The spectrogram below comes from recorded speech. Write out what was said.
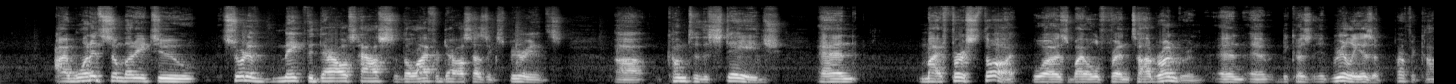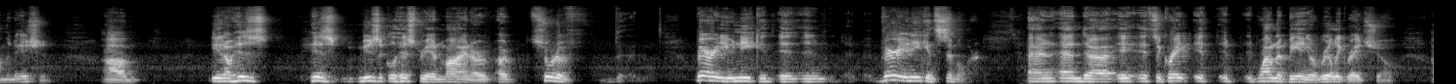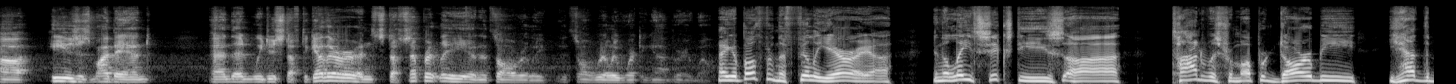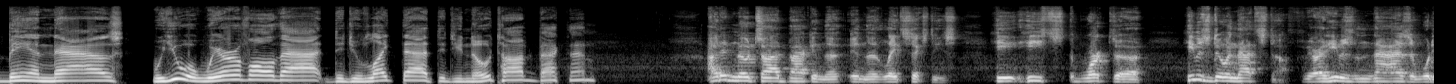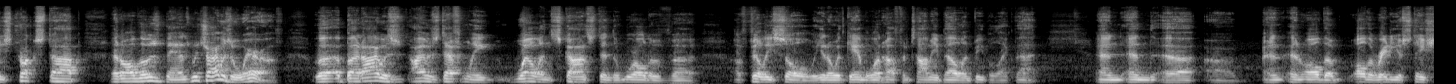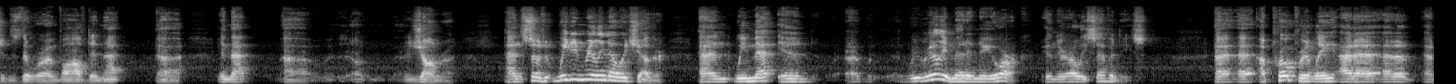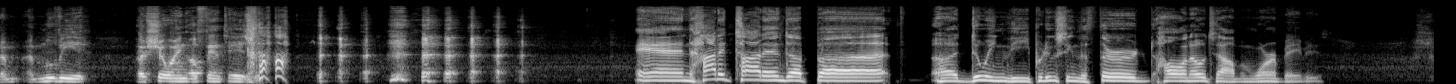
I wanted somebody to sort of make the Daryl's House, the life of Daryl's House experience, come to the stage. And my first thought was my old friend Todd Rundgren, and because it really is a perfect combination. Um, you know his his musical history and mine are, are sort of very unique very unique and similar and and uh, it, it's a great. It, it, wound up being a really great show. Uh, he uses my band, and then we do stuff together and stuff separately, and it's all really it's all really working out very well. Now you're both from the Philly area. In the late '60s, uh, Todd was from Upper Darby. He had the band Nazz. Were you aware of all that? Did you like that? Did you know Todd back then? I didn't know Todd back in the in the late '60s he he worked. Uh, he was doing that stuff, right? He was in Nazz and Woody's Truck Stop and all those bands, which I was aware of. But, but I was I was definitely well ensconced in the world of uh, of Philly soul, you know, with Gamble and Huff and Tommy Bell and people like that, and and uh, uh, and and all the all the radio stations that were involved in that uh, in that uh, genre, and so we didn't really know each other, and we met in uh, we really met in New York in the early 70s, uh, uh, appropriately at a, at a, at a, a movie a showing of Fantasia. and how did Todd end up uh, uh, doing the producing the third Hall and Oates album, War Babies?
